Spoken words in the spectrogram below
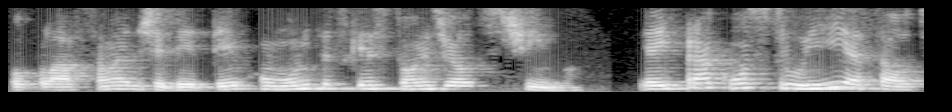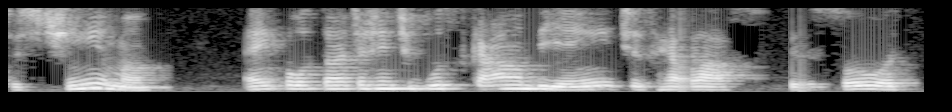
população LGBT com muitas questões de autoestima. E aí, para construir essa autoestima, é importante a gente buscar ambientes, relações, pessoas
